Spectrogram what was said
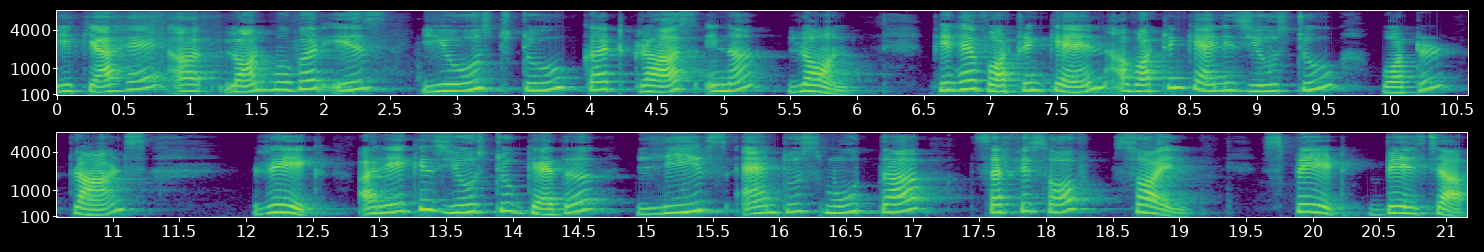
ये क्या है? Lawn mower is used to cut grass in a lawn फिर है watering can a watering can is used to water plants rake. A rake is used to gather leaves and to smooth the surface of soil. Spade, belcha.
